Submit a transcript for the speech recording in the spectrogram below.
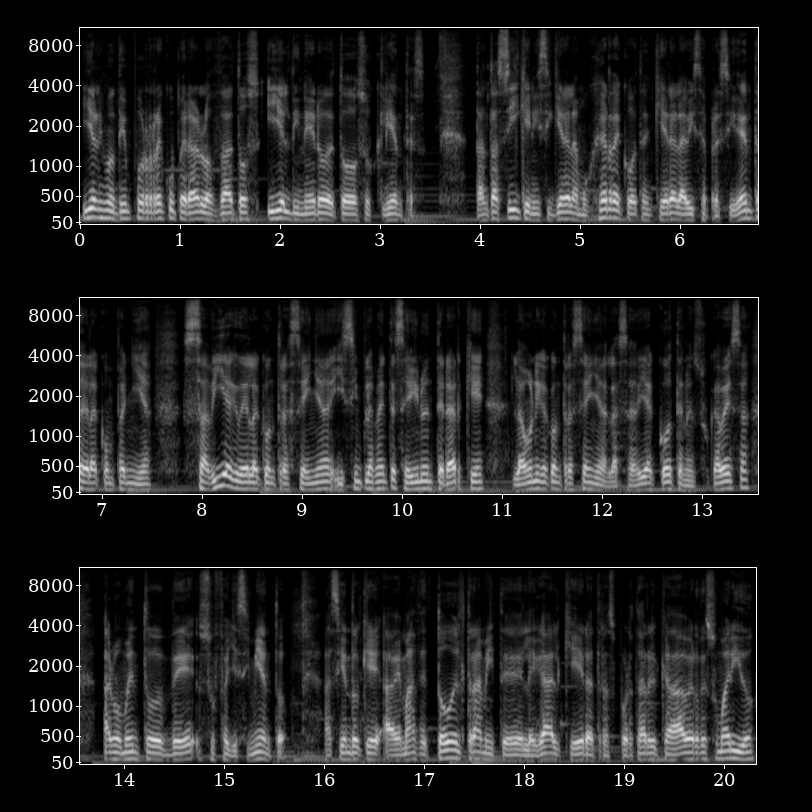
y al mismo tiempo recuperar los datos y el dinero de todos sus clientes. Tanto así que ni siquiera la mujer de Cotten, que era la vicepresidenta de la compañía, sabía de la contraseña y simplemente se vino a enterar que la única contraseña la sabía Cotten en su cabeza al momento de su fallecimiento, haciendo que además de todo el trámite legal que era transportar el cadáver de su marido,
